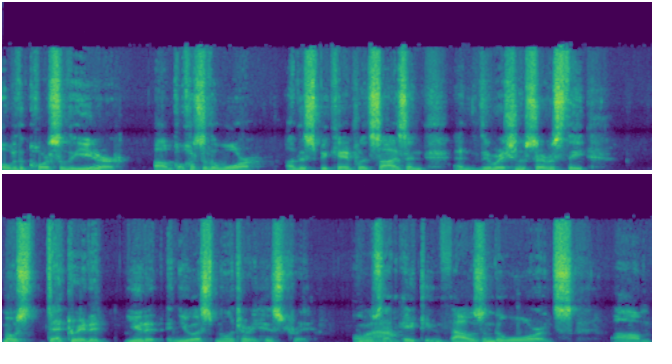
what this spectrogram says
over the course of the year, uh, course of the war, uh, this became for its size and, and duration of service the most decorated unit in U.S. military history. Almost Wow. like 18,000 awards. Um,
